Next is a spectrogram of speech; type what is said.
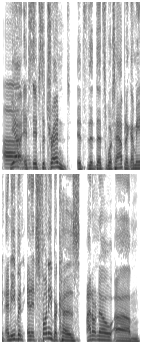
Um, yeah, it's it's the trend. It's that that's what's happening. I mean, and even and it's funny because I don't know um,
